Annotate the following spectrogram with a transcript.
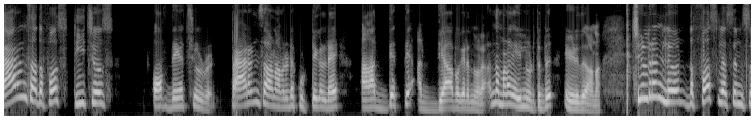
Parents are the first teachers of their children parents ആണ് അവരുടെ കുട്ടികളുടെ ആദ്യത്തെ അധ്യാപകർ എന്ന് പറയുന്നത്. നമ്മുടെ കയ്യിൽ എടുത്തിട്ട് എഴുതുകയാണ്. Children learn the first lessons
